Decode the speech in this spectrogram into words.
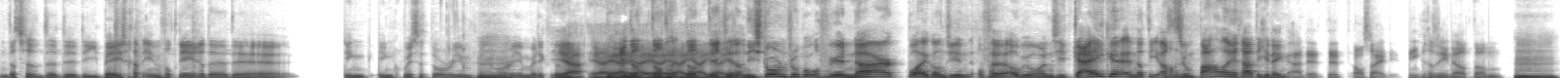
dat ze de, de, die base gaat infiltreren, de, de eh, in, Inquisitorium, Praetorium, weet ik veel. Ja, ja, ja. en dat, ja, dat, ja, dat, ja, dat je dan die stormtrooper ongeveer naar Qui-Gon Jinn of eh, Obi-Wan ziet kijken en dat hij achter zo'n paal heen gaat dat je denkt, nou, dit, dit, als hij dit niet gezien had, dan Hmm.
